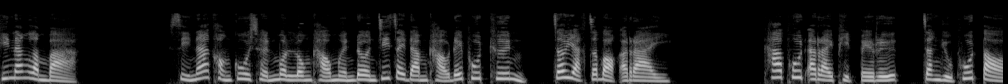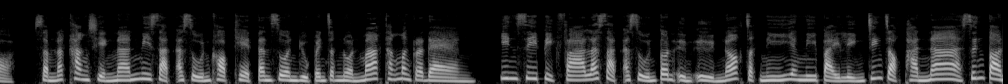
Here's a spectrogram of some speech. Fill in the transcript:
ที่นั่งลำบาก สีหน้าของกูเฉินหม่นลงเขาเหมือนโดนจี้ใจดำเขาได้พูดขึ้น เจ้าอยากจะบอกอะไรข้าพูดอะไรผิดไปหรือจังอยู่พูดต่อสำนักคังเฉียงนั้นมีสัตว์อสูรขอบเขตตันส่วนอยู่เป็นจำนวนมากทั้งมังกระแดง อินทรีปีกฟ้าและสัตว์อสูรตนอื่น ๆ นอกจากนี้ยังมีไป่หลิงจิ้งจอกพันหน้า ซึ่งตอน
